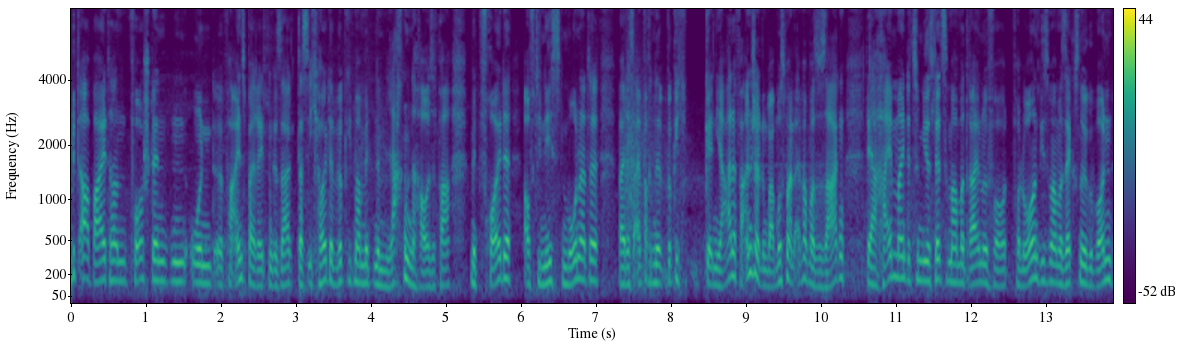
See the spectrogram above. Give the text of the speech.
Mitarbeitern, Vorständen und äh, Vereinsbeiräten gesagt, dass ich heute wirklich mal mit einem Lachen nach Hause fahre, mit Freude auf die nächsten Monate, weil das einfach eine wirklich geniale Veranstaltung war, muss man einfach mal so sagen. Der Heim meinte zu mir, das letzte Mal haben wir 3-0 ver verloren, diesmal haben wir 6-0 gewonnen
